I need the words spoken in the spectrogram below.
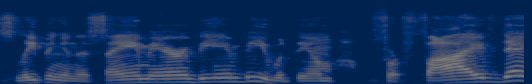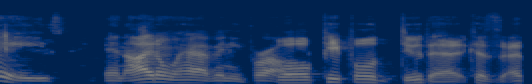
sleeping in the same Airbnb with them for five days, and I don't have any problem. Well, people do that because I,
